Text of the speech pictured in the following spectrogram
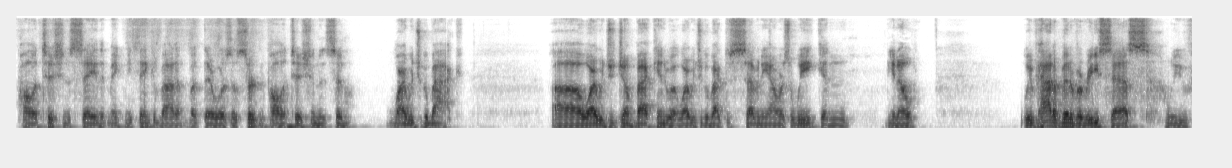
politicians say that make me think about it, but there was a certain politician that said, Why would you go back? Uh, why would you jump back into it? Why would you go back to 70 hours a week? And, you know, we've had a bit of a recess. We've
